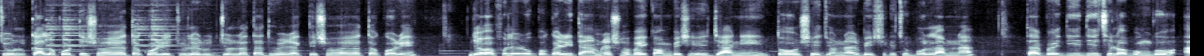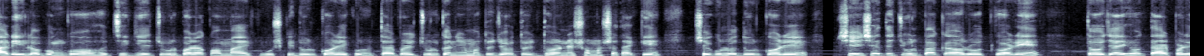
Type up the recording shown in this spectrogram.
চুল কালো করতে সহায়তা করে, চুলের উজ্জ্বলতা ধরে রাখতে সহায়তা করে। জবা ফুলের উপকারিতা আমরা সবাই কম বেশি জানি, তো সেজন্য আর বেশি কিছু বললাম না। তারপরে দিয়ে দিয়েছি লবঙ্গ, আর এই লবঙ্গ হচ্ছে গিয়ে চুল পড়া কমায় ফুসকি দূর করে তারপরে চুলকানির মতো যত ধরনের সমস্যা থাকে সেগুলো দূর করে, সেই সাথে চুল পাকাও রোধ করে। তো যাই হোক, তারপরে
